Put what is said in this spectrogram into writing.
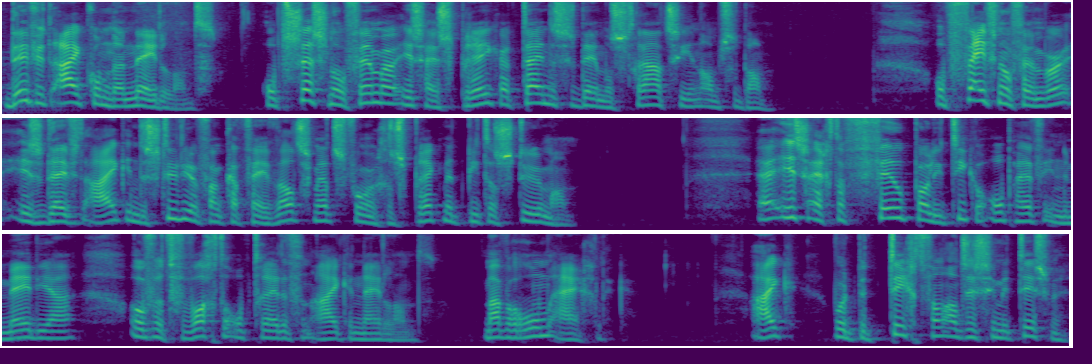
David Icke komt naar Nederland. Op 6 november is hij spreker tijdens de demonstratie in Amsterdam. Op 5 november is David Icke in de studio van Café Weltsmets voor een gesprek met Pieter Stuurman. Er is echter veel politieke ophef in de media over het verwachte optreden van Icke in Nederland. Maar waarom eigenlijk? Icke wordt beticht van antisemitisme.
